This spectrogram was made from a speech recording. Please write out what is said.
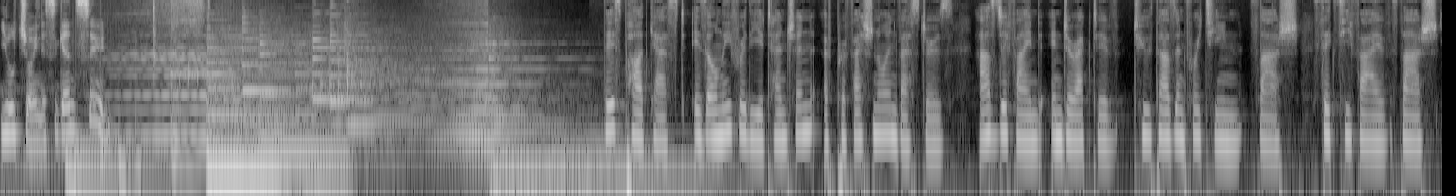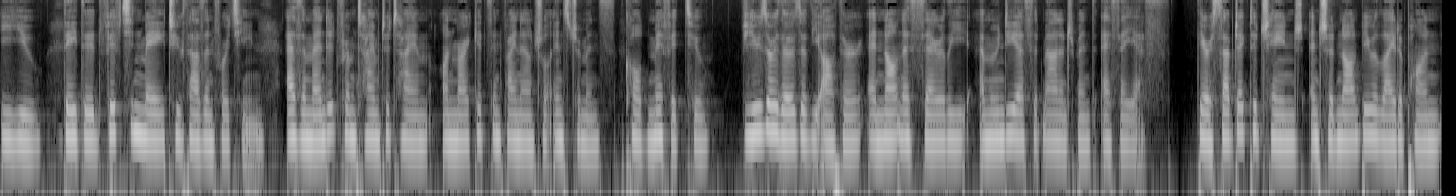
you'll join us again soon. This podcast is only for the attention of professional investors as defined in Directive 2014 65 EU, dated 15 May 2014, as amended from time to time on markets and financial instruments, called MIFID II. Views are those of the author and not necessarily Amundi Asset Management SAS. They are subject to change and should not be relied upon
